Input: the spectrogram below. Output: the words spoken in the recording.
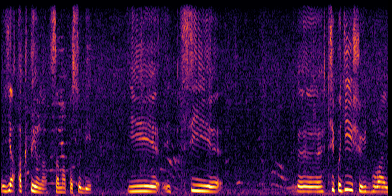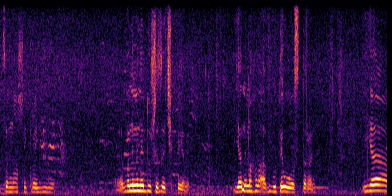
Я активна сама по собі. І ці, е, ці події, що відбуваються в нашій країні, вони мене дуже зачепили. Я не могла бути осторонь. Я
